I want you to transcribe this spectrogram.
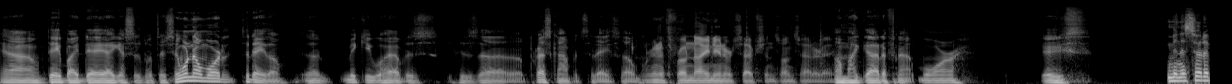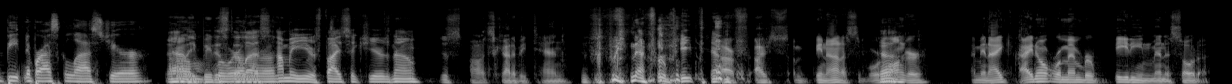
yeah, day by day, I guess is what they're saying. We'll know more today, though. Uh, Mickey will have his his uh, press conference today. So, We're going to throw nine interceptions on Saturday. oh my God, if not more. Jeez. Minnesota beat Nebraska last year. Yeah, they um, beat us the last road. how many years? Five, six years now. Just Oh, it's got to be 10. we never beat them. Or, I, am being honest, or Yeah. longer. I mean, I, I don't remember beating Minnesota.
